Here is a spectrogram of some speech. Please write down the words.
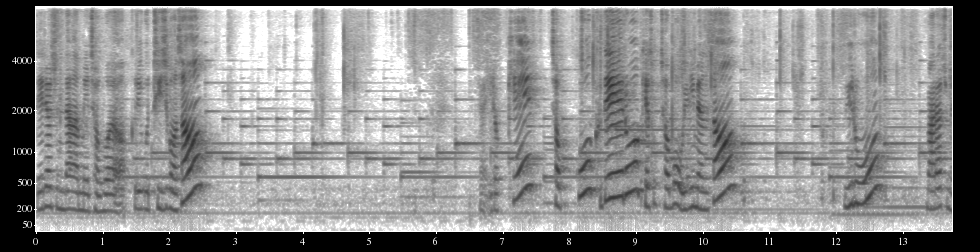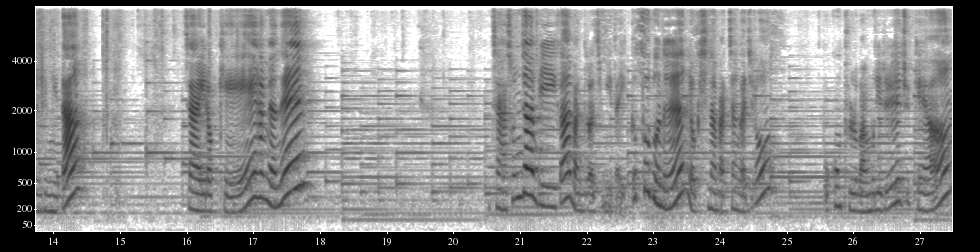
내려준 다음에 접어요. 그리고 뒤집어서 이렇게 접고 그대로 계속 접어 올리면서 위로 말아주면 됩니다. 자, 이렇게 하면은 자, 손잡이가 만들어집니다. 이 끝부분은 역시나 마찬가지로 목공풀로 마무리를 해줄게요.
